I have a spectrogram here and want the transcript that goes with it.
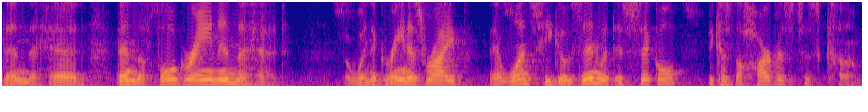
then the head, then the full grain in the head. But when the grain is ripe, at once he goes in with his sickle because the harvest has come.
